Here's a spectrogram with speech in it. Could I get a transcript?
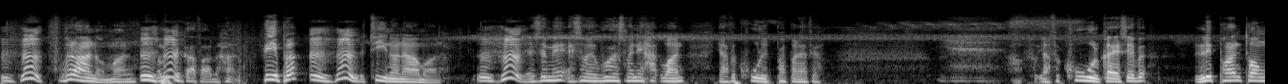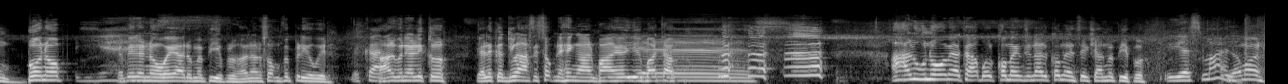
Mm-hmm. Well, I know, man. Hmm. Let me take off my hand. People, Mm-hmm. the tea no normal. Mm-hmm. You see me? It's way worse when you hot one. You have to cool it properly. Have you? Yes. You have to cool, because you see, lip and tongue burn up. Yes. You better know what you do, my people. And something to play with. Because- All when you little, your little glass is something to hang on by your, your bottom. Yes. All who know me I talk about comments in the comment section, my people. yes, man. Yeah, man.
